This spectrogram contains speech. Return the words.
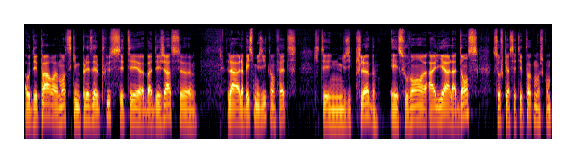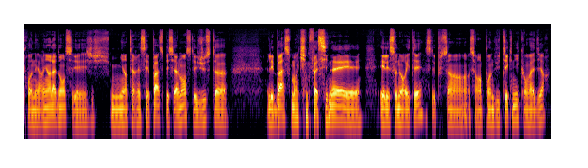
Au départ, euh, moi, ce qui me plaisait le plus, c'était euh, bah, déjà ce, la, la bass music, en fait, qui était une musique club et souvent euh, alliée à la danse. Sauf qu'à cette époque, moi, je comprenais rien à la danse et je m'y intéressais pas spécialement. C'était juste euh, les basses, moi, qui me fascinaient et, les sonorités. C'était plus sur un point de vue technique, on va dire.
